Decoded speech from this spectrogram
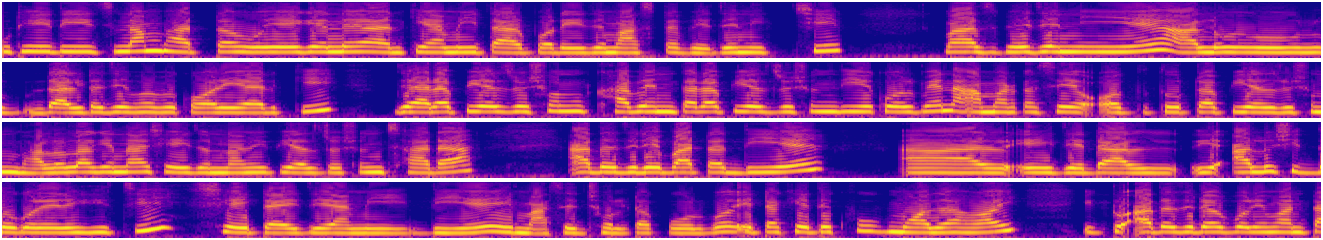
উঠিয়ে দিয়েছিলাম, ভাতটা হয়ে গেলে আর কি আমি তারপরে এই যে মাছটা ভেজে নিচ্ছি। মাছ ভেজে নিয়ে আলুর ডালটা যেভাবে করে আর কি, যারা পেঁয়াজ রসুন খাবেন তারা পেঁয়াজ রসুন দিয়ে করবেন। আমার কাছে অতটা পেঁয়াজ রসুন ভালো লাগে না, সেই জন্য আমি পেঁয়াজ রসুন ছাড়া আদা জিরে বাটা দিয়ে আর এই যে ডাল আলু সিদ্ধ করে রেখেছি, সেইটাই যে আমি দিয়ে এই মাছের ঝোলটা করব। এটা খেতে খুব মজা হয়। একটু আদা জিরার পরিমাণটা,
